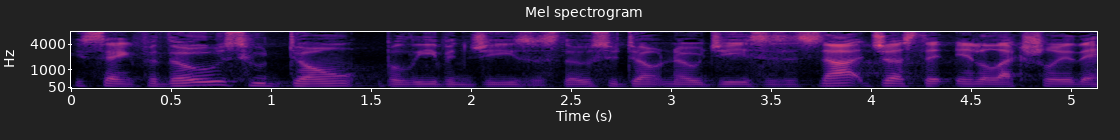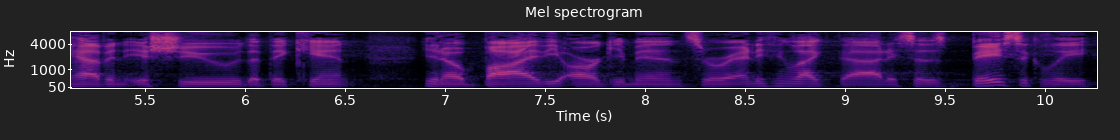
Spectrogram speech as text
He's saying, for those who don't believe in Jesus, those who don't know Jesus, it's not just that intellectually they have an issue, that they can't, you know, buy the arguments or anything like that. He says, basically,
